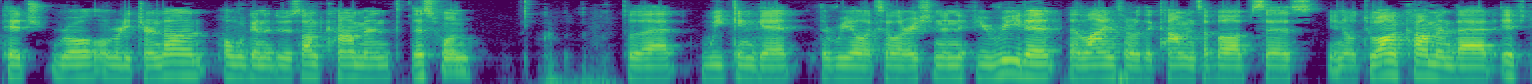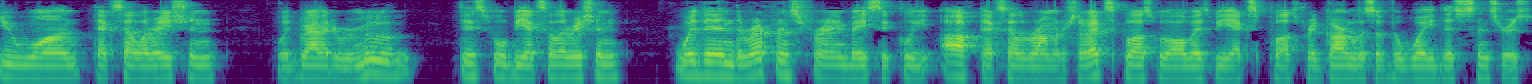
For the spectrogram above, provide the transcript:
pitch, roll already turned on. All we're going to do is uncomment this one so that we can get the real acceleration. And if you read it, the lines or the comments above says, you know, to uncomment that if you want the acceleration with gravity removed, this will be acceleration within the reference frame basically of the accelerometer. So x plus will always be x plus regardless of the way the sensor is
